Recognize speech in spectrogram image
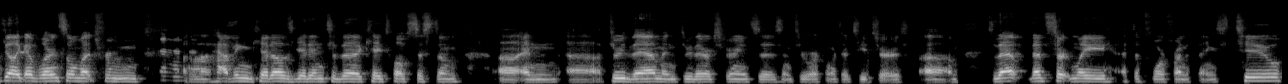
feel like I've learned so much from uh, having kiddos get into the K-12 system, uh, and uh, through them and through their experiences and through working with their teachers. Um, so that that's certainly at the forefront of things. Two,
